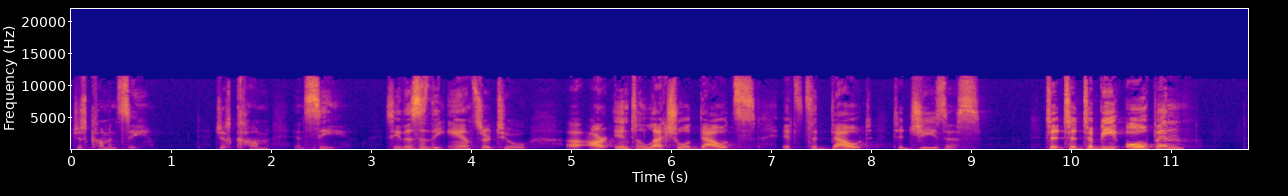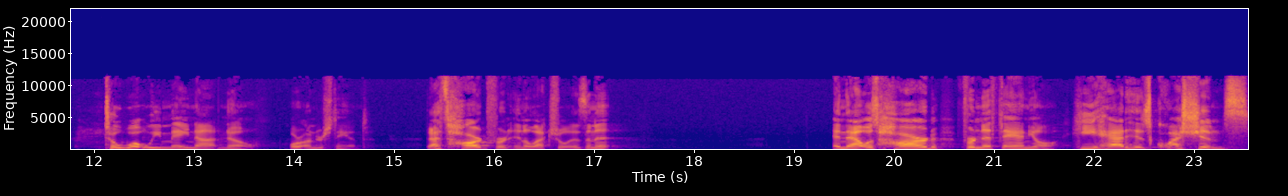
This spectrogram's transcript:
just come and see. Just come and see. See, this is the answer to uh, our intellectual doubts, it's to doubt to Jesus, to, to, to be open to what we may not know or understand. That's hard for an intellectual, isn't it? And that was hard for Nathaniel. He had his questions.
